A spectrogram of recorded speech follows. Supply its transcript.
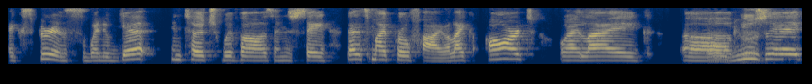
experience when you get in touch with us and say, "That's my profile. I like art, or I like uh, Okay. music.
